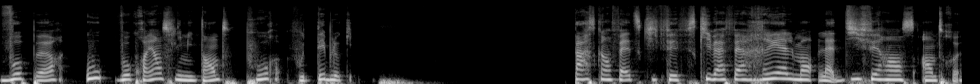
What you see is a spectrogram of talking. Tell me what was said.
vos peurs ou vos croyances limitantes pour vous débloquer. Parce qu'en fait, ce qui, fait, ce qui va faire réellement la différence entre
